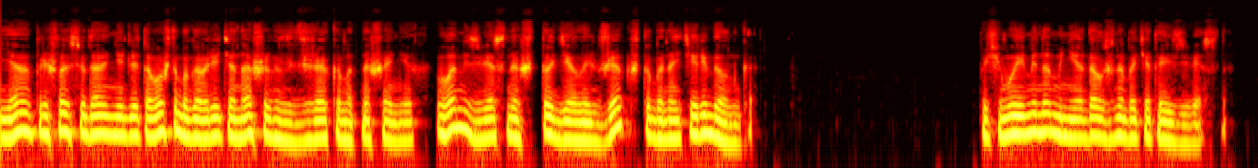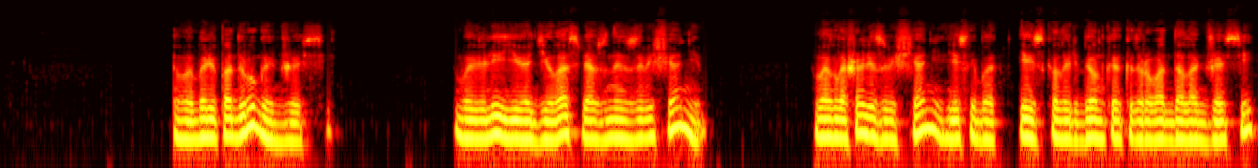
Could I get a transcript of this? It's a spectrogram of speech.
Я пришла сюда не для того, чтобы говорить о наших с Джеком отношениях. Вам известно, что делает Джек, чтобы найти ребенка. Почему именно мне должно быть это известно? Вы были подругой Джесси? Вы вели ее дела, связанные с завещанием? Вы оглашали завещание? Если бы я искала ребенка, которого отдала Джесси,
